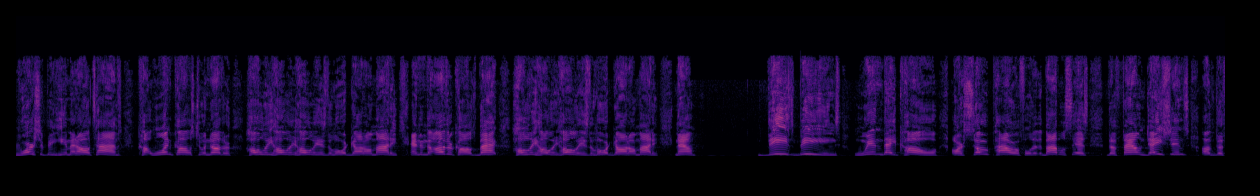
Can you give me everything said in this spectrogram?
worshiping him at all times. One calls to another, Holy, holy, holy is the Lord God Almighty. And then the other calls back, Holy, holy, holy is the Lord God Almighty. Now, these beings, when they call, are so powerful that the Bible says the foundations of the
